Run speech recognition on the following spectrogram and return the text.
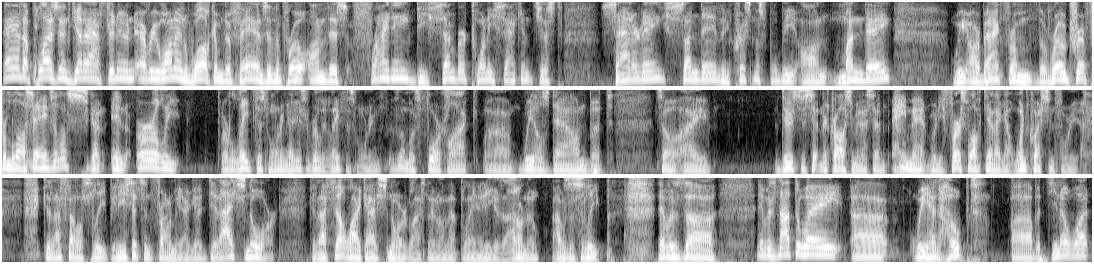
And a pleasant good afternoon, everyone, and welcome to Fans in the Pro on this Friday, December 22nd. Just Saturday, Sunday, then Christmas will be on Monday. We are back from the road trip from Los Angeles. Got in early or late this morning. I guess really late this morning. It was almost four o'clock, uh, wheels down. But so I, Deuce is sitting across from me, and I said, Hey, man, when he first walked in, I got one question for you. because I fell asleep. And he sits in front of me. I go, Did I snore? Because I felt like I snored last night on that plane. And he goes, I don't know. I was asleep. it was uh, it was not the way uh, we had hoped. Uh, but you know what?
